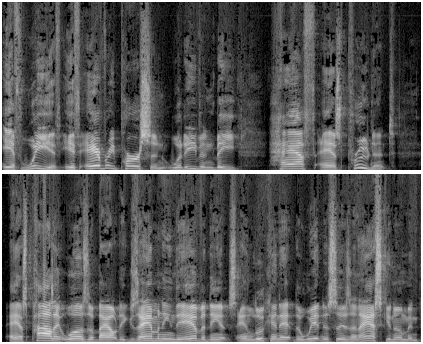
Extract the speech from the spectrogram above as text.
if we, if, if every person would even be half as prudent as Pilate was about examining the evidence and looking at the witnesses and asking them and,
